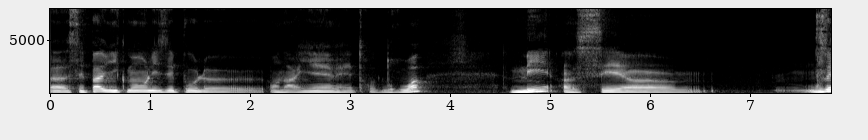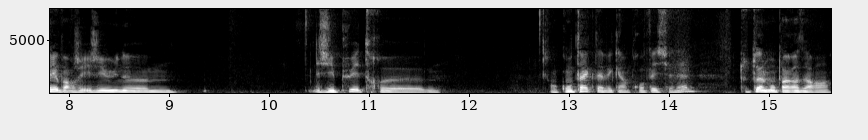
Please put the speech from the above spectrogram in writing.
euh, c'est pas uniquement les épaules euh, en arrière et être droit, mais euh, c'est. vous allez voir, j'ai eu une. j'ai pu être en contact avec un professionnel, totalement par hasard, hein,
